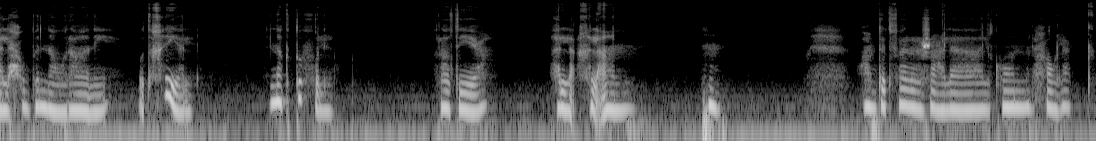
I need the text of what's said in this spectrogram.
الحب النوراني. وتخيل إنك طفل رضيع هلأ خلقان. وعم تتفرج على الكون من حولك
